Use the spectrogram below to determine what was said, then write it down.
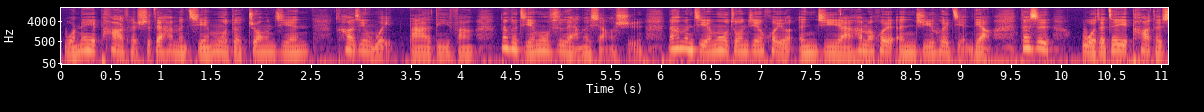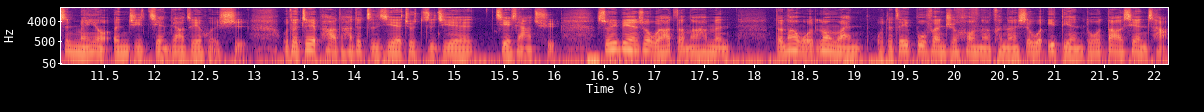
我那一 part 是在他们节目的中间靠近尾巴的地方，那个节目是两个小时，那他们节目中间会有 NG 啊，他们会 NG 会剪掉，但是我的这一 part 是没有 NG 剪掉这一回事，我的这一 part 他就直接就直接接下去，所以别人说我要等到他们。等到我弄完我的这一部分之后呢，可能是我一点多到现场，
